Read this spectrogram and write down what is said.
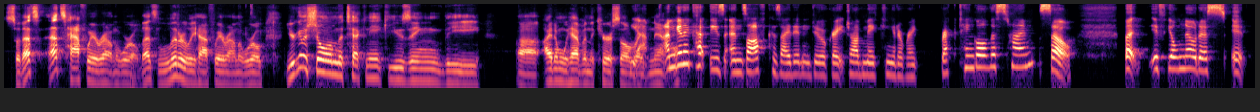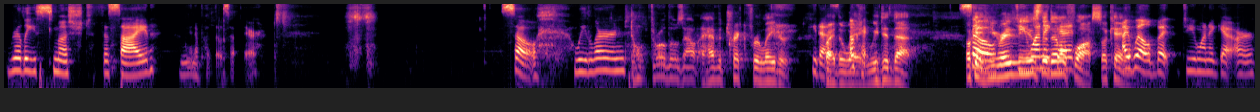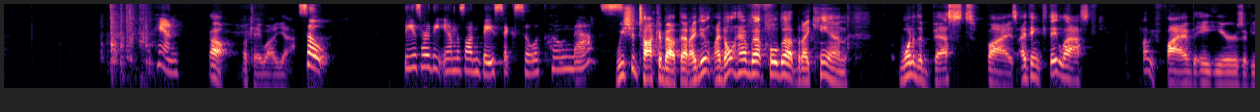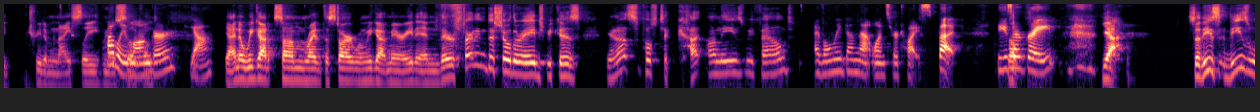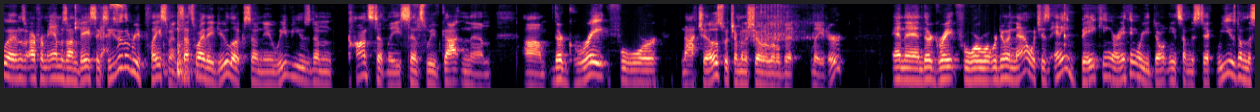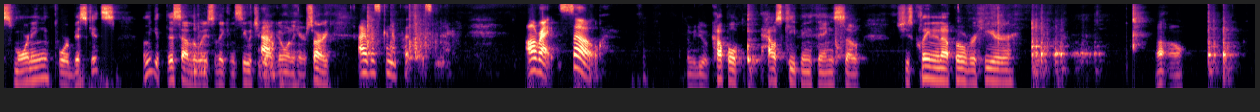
So that's that's halfway around the world. That's literally halfway around the world. You're going to show them the technique using the uh, item we have in the carousel yeah. right now. I'm going to cut these ends off because I didn't do a great job making it a rec- rectangle this time. So, but if you'll notice, it really smushed the side. I'm going to put those up there. So we learned Don't throw those out. I have a trick for later. he does. By the way, okay. we did that. Okay, So, you ready to you use the dental get- floss? Okay. I will, but do you want to get our pan? Oh, okay. Well, yeah. So these are the Amazon Basic silicone mats. We should talk about that. I didn't. I don't have that pulled up, but I can. One of the best buys. I think they last probably five to eight years if you treat them nicely. probably longer. Yeah. Yeah, I know we got some right at the start when we got married, and they're starting to show their age because you're not supposed to cut on these. We found. I've only done that once or twice, but these So- are great. Yeah. So these these ones are from Amazon Basics. These are the replacements. That's why they do look so new. We've used them constantly since we've gotten them. Um, they're great for nachos, which I'm going to show a little bit later. And then they're great for what we're doing now, which is any baking or anything where you don't need something to stick. We used them this morning for biscuits. Let me get this out of the way so they can see what you got Oh. going here. Sorry. I was going to put those in there. All right. So Let me do a couple housekeeping things. So she's cleaning up over here. Uh-oh.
